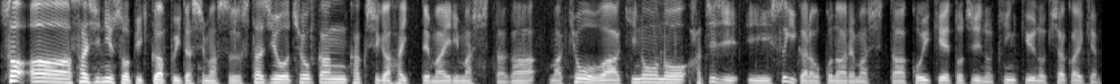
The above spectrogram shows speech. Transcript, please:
さあ最新ニュースをピックアップいたします。スタジオ長官各紙が入ってまいりましたが、まあ、今日は昨日の8時過ぎから行われました小池都知事の緊急の記者会見、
